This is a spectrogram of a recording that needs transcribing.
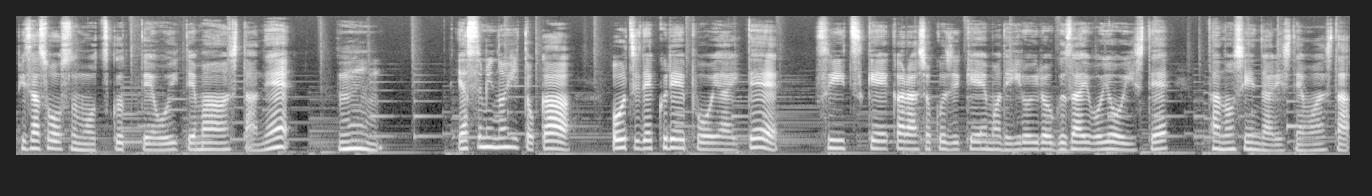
ピザソースも作っておいてましたね。うん。休みの日とかお家でクレープを焼いてスイーツ系から食事系までいろいろ具材を用意して楽しんだりしてました。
